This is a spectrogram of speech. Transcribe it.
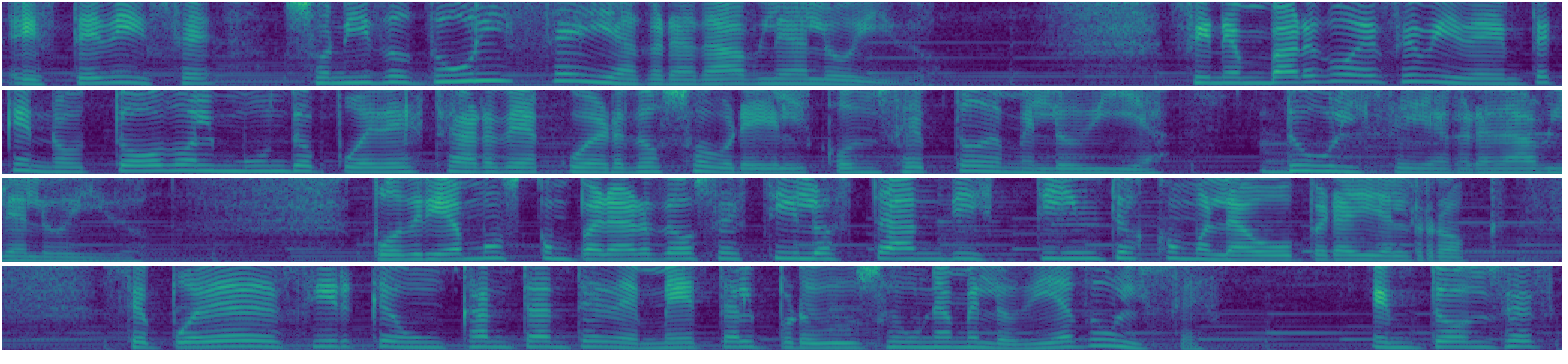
este dice sonido dulce y agradable al oído. Sin embargo, es evidente que no todo el mundo puede estar de acuerdo sobre el concepto de melodía, dulce y agradable al oído. Podríamos comparar dos estilos tan distintos como la ópera y el rock. ¿Se puede decir que un cantante de metal produce una melodía dulce? Entonces,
